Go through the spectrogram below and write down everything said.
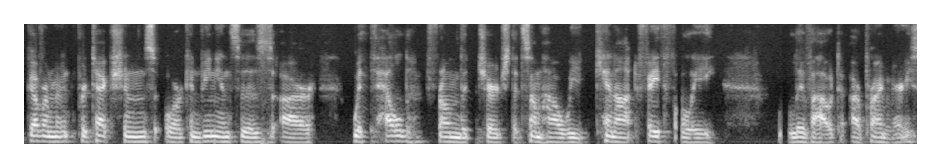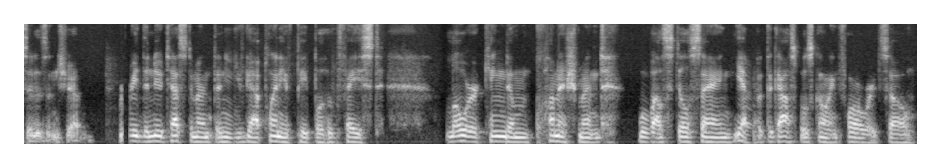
government protections or conveniences are withheld from the church that somehow we cannot faithfully live out our primary citizenship. Read the New Testament and you've got plenty of people who faced lower kingdom punishment while still saying, yeah, but the gospel's going forward. So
